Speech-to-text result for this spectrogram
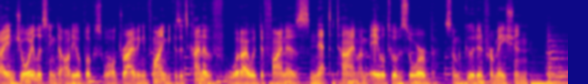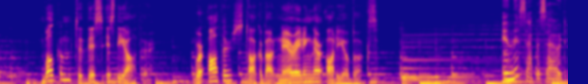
I enjoy listening to audiobooks while driving and flying because it's kind of what I would define as net time. I'm able to absorb some good information. Welcome to This is the Author, where authors talk about narrating their audiobooks. In this episode,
